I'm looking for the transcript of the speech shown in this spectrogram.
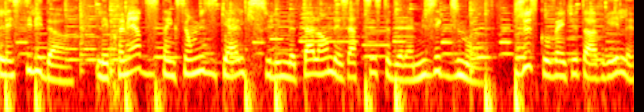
Les Silidor, les premières distinctions musicales qui soulignent le talent des artistes de la musique du monde. Jusqu'au 28 avril,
